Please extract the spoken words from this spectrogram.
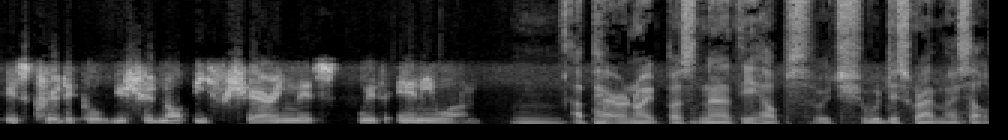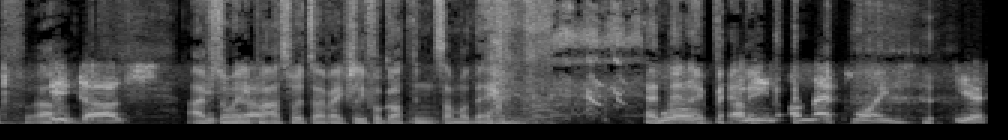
is critical. You should not be sharing this with anyone. Mm. A paranoid personality helps, which would describe myself. Um, it does. I have it so many does. passwords, I've actually forgotten some of them. well, I, I mean, on that point, yes,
